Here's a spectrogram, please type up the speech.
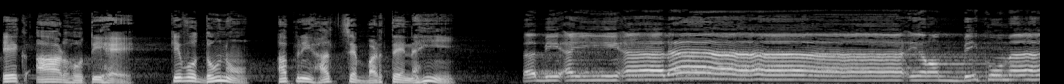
ایک آڑ ہوتی ہے کہ وہ دونوں اپنی حد سے بڑھتے نہیں۔ فبأي آلاء ربكما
